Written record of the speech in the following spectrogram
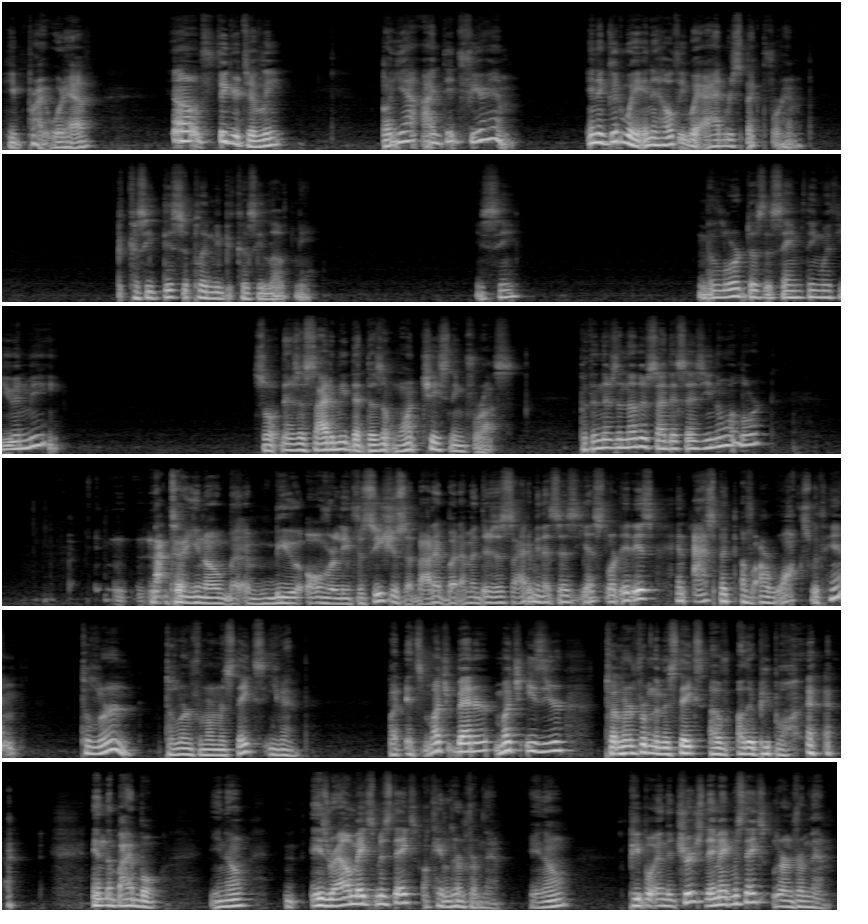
he probably would have, you know, figuratively. But yeah, I did fear him in a good way, in a healthy way. I had respect for him because he disciplined me because he loved me. You see? And the Lord does the same thing with you and me. So there's a side of me that doesn't want chastening for us. But then there's another side that says, you know what, Lord? Not to you know be overly facetious about it but i mean there's a side of me that says yes lord it is an aspect of our walks with him to learn to learn from our mistakes even. But it's much better much easier to learn from the mistakes of other people in the bible you know? Israel makes mistakes okay learn from them you know? People in the church they make mistakes learn from them.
